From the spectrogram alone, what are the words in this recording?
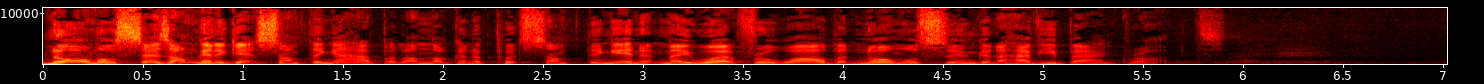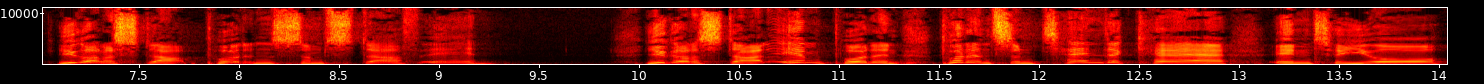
Normal says, I'm going to get something out, but I'm not going to put something in. It may work for a while, but normal's soon going to have you bankrupt. You got to start putting some stuff in. You got to start inputting, putting some tender care into your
